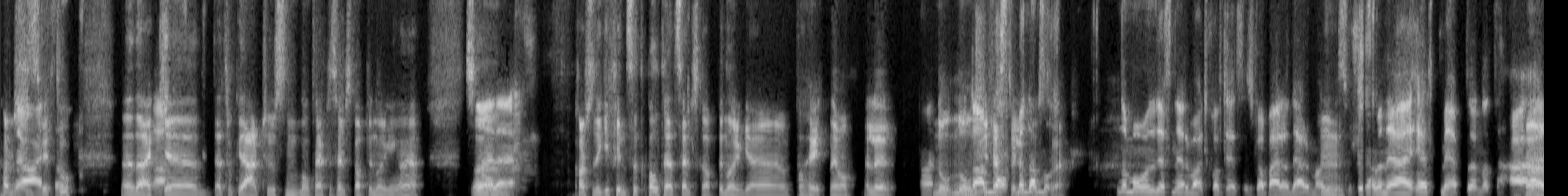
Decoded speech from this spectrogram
kanskje Ja, vidt to. Eh, Det ikke, Jeg tror ikke det er 1000 noterte selskaper i Norge engang. Ja. Så Nei, det- kanskje det ikke finnes et kvalitetsselskap i Norge på høyt nivå. Eller no, noen, de fleste vil men påstå det. Da må man jo definere hva et kvalitetsselskap er, og det er det mange Mm. som. Men jeg er helt med på den at det er,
